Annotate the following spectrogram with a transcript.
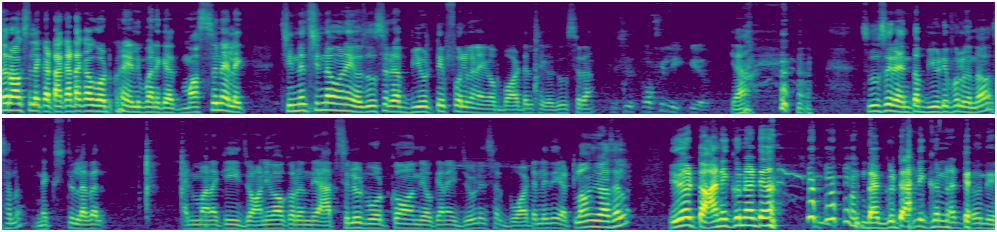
ద రాక్స్ లెక్క టకటక కొట్టుకొని వెళ్ళిపోయి మస్తున్నాయి లైక్ చిన్న చిన్నగా ఉన్నాయి చూసారా బ్యూటిఫుల్గా ఉన్నాయి బాటిల్స్ ఇక liqueur. యా చూసారు ఎంత బ్యూటిఫుల్గా ఉందో అసలు. నెక్స్ట్ లెవెల్ అండ్ మనకి జానీ వాకర్ ఉంది అబ్సల్యూట్ వోడ్కా ఉంది. ఓకేనా? ఇది చూడండి అసలు బాటిల్ ఇది ఎట్లా ఉంది అసలు? ఇదో టానిక్ ఉన్నట్టే ఉంది. దగ్గు టానిక్ ఉన్నట్టే ఉంది.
